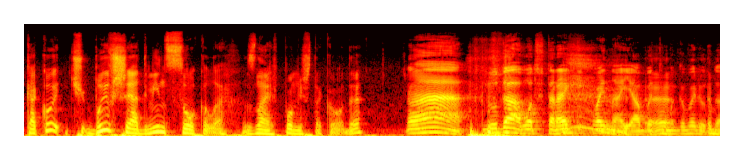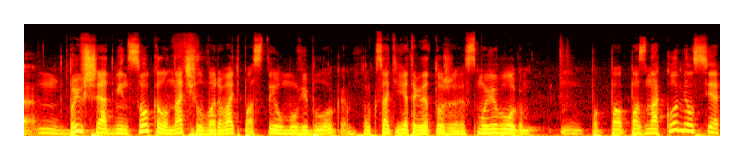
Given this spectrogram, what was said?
Какой ч- бывший админ Сокола, знаешь, помнишь такого, да? А, ну да, вот вторая война, я об этом и говорю, да. Бывший админ Сокола начал воровать посты у мувиблога. Ну, кстати, я тогда тоже с мувиблогом познакомился.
